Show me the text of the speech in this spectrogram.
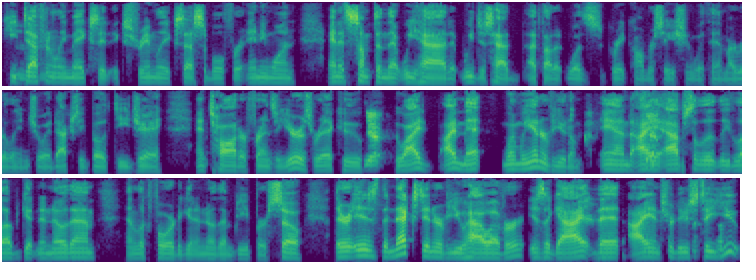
He mm-hmm. definitely makes it extremely accessible for anyone. And it's something that we had, we just had, I thought it was a great conversation with him. I really enjoyed actually both DJ and Todd are friends of yours, Rick, who, yep. who I, I met when we interviewed them and I yep. absolutely loved getting to know them and look forward to getting to know them deeper. So there is the next interview, however, is a guy that I introduced to you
